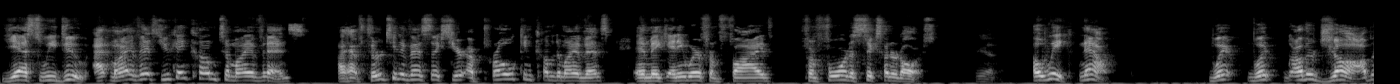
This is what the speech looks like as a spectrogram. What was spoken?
Yes, we do. At my events, you can come to my events. I have 13 events next year. A pro can come to my events and make anywhere from five, from four to six hundred dollars Yeah. a week. Now, where what other job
